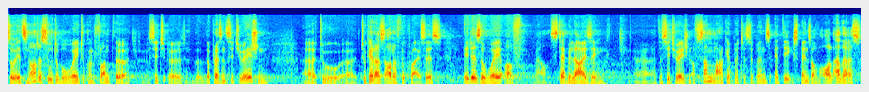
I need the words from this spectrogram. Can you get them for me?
So it's not a suitable way to confront the, uh, the, the present situation uh, to, uh, to get us out of the crisis it is a way of, well, stabilizing uh, the situation of some market participants at the expense of all others.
